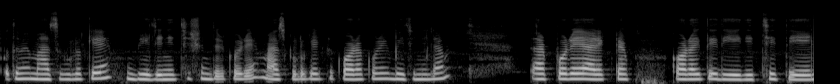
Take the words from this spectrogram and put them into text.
প্রথমে মাছগুলোকে ভেজে নিচ্ছি সুন্দর করে। মাছগুলোকে একটু কড়া করে ভেজে নিলাম। তারপরে আরেকটা কড়াইতে দিয়ে দিচ্ছি তেল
